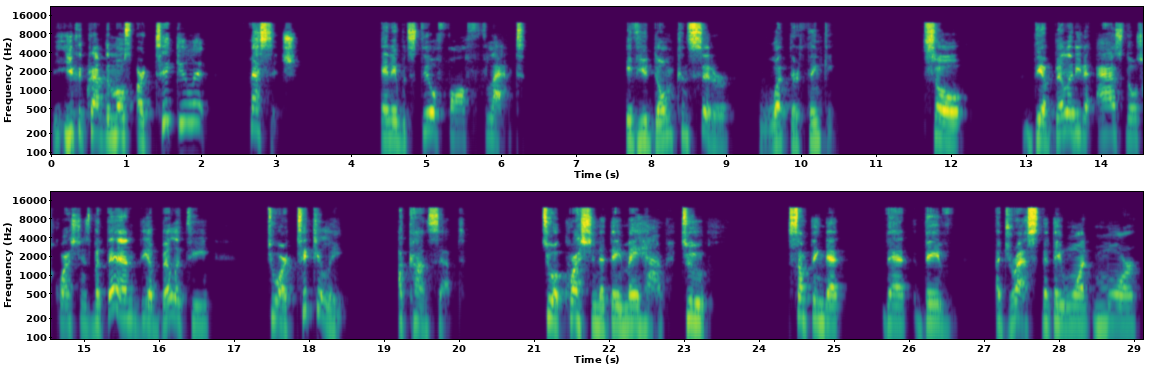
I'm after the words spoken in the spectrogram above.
you could craft the most articulate message and it would still fall flat if you don't consider what they're thinking. So the ability to ask those questions, but then the ability to articulate a concept to a question that they may have, to something that that they've addressed that they want more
